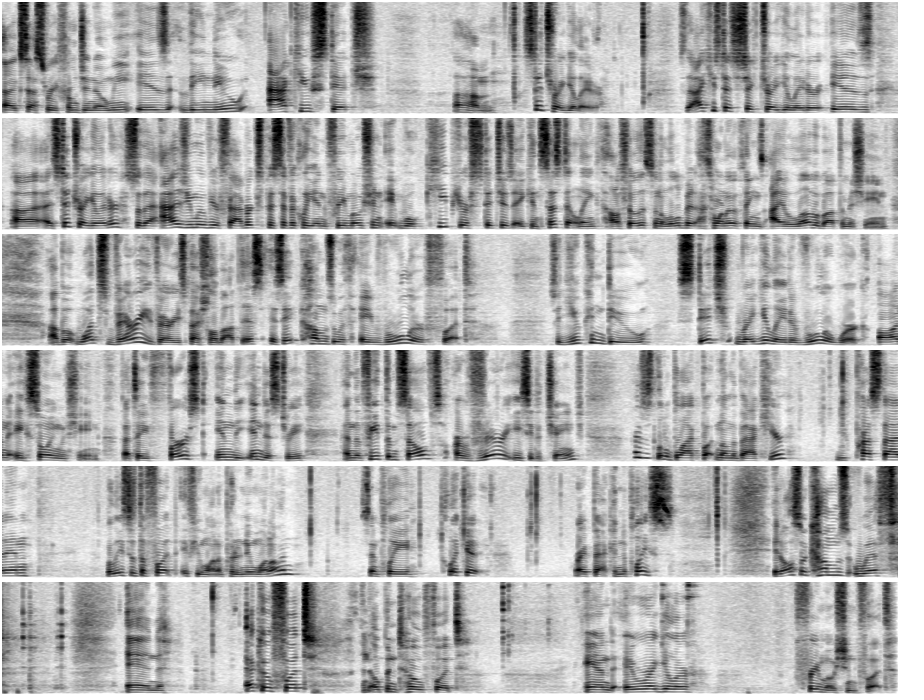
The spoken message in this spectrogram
accessory from Janome is the new AcuStitch um, stitch regulator. So the AcuStitch stitch regulator is uh, a stitch regulator so that as you move your fabric, specifically in free motion, it will keep your stitches a consistent length. I'll show this in a little bit. That's one of the things I love about the machine. Uh, but what's very, very special about this is it comes with a ruler foot. So you can do stitch regulated ruler work on a sewing machine. That's a first in the industry, and the feet themselves are very easy to change. There's this little black button on the back here. You press that in, releases the foot. If you want to put a new one on, simply click it right back into place. It also comes with an echo foot, an open toe foot, and a regular free motion foot.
